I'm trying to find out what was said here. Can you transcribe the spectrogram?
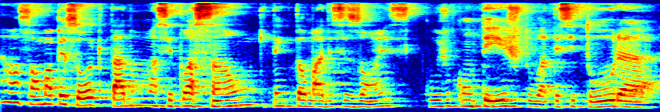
é só uma pessoa que está numa situação que tem que tomar decisões cujo contexto, a tessitura,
